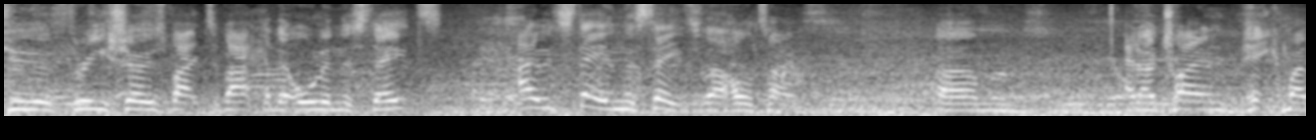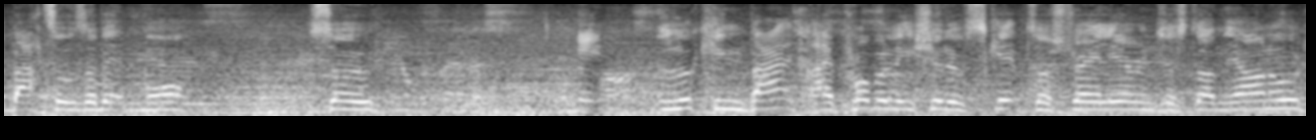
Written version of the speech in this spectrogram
do three shows back to back and they're all in the states, I would stay in the states for that whole time, um, and I try and pick my battles a bit more. So it, looking back, I probably should have skipped Australia and just done the Arnold,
